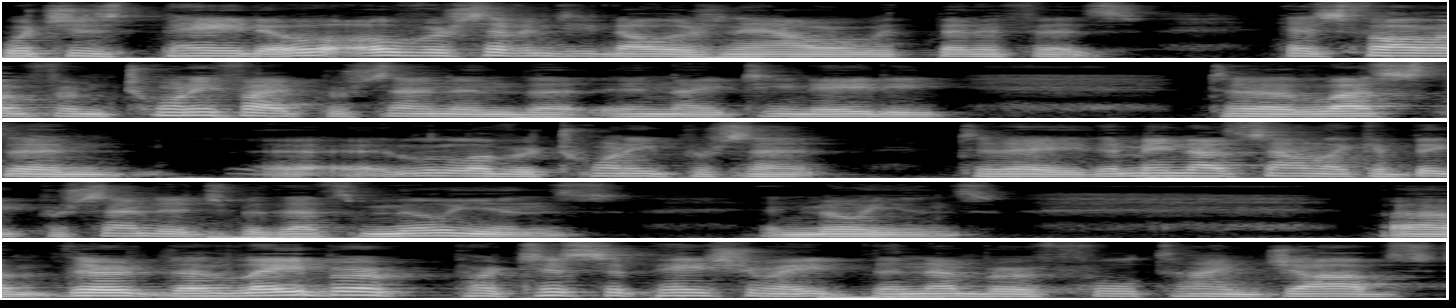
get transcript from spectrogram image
which is paid o- over $17 an hour with benefits, has fallen from 25% in the in 1980 to less than uh, a little over 20% today. That may not sound like a big percentage, but that's millions and millions. Um, the, the labor participation rate, the number of full-time jobs,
